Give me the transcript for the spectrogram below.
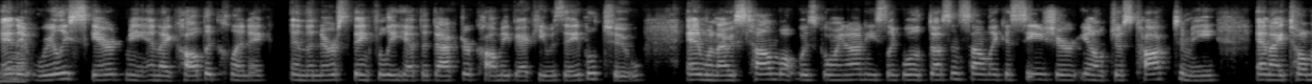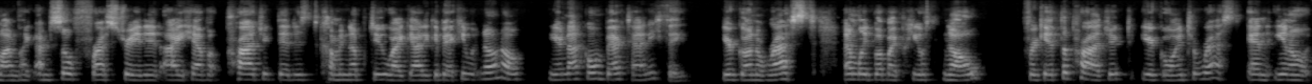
And it really scared me. And I called the clinic and the nurse thankfully had the doctor call me back. He was able to. And when I was telling what was going on, he's like, well, it doesn't sound like a seizure, you know, just talk to me. And I told him, I'm like, I'm so frustrated. I have a project that is coming up due. I got to get back. He went, no, no, you're not going back to anything. You're going to rest. And I'm like, but my he no, forget the project. You're going to rest. And, you know,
